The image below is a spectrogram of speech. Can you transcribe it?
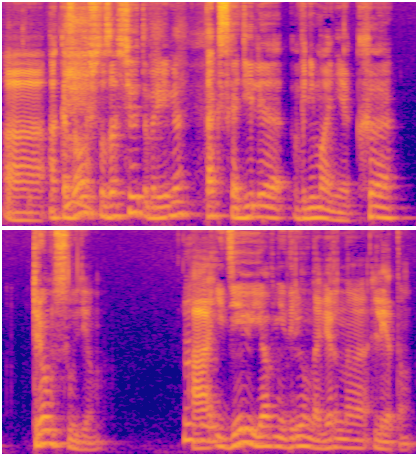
А, оказалось, что за все это время так сходили внимание к трем судьям. А идею я внедрил, наверное, летом.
